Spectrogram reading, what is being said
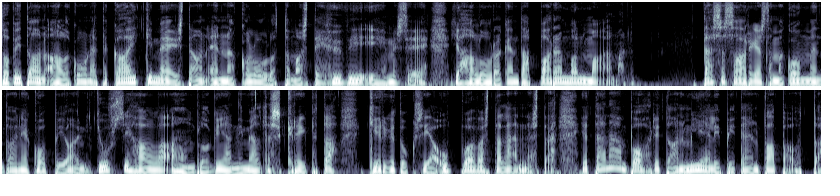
Sovitaan alkuun, että kaikki meistä on ennakkoluulottomasti hyviä ihmisiä ja haluaa rakentaa paremman maailman. Tässä sarjassa mä kommentoin ja kopioin Jussi halla blogia nimeltä Skripta, kirjoituksia uppoavasta lännestä, ja tänään pohditaan mielipiteen vapautta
